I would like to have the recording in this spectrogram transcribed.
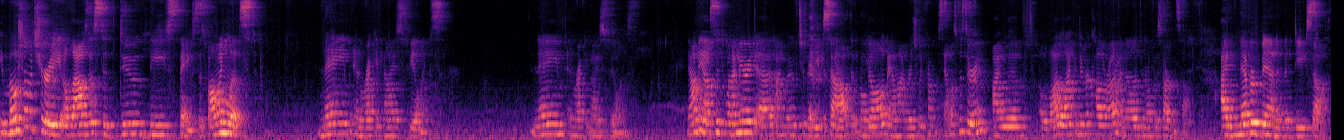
Emotional maturity allows us to do these things, this following list name and recognize feelings. Name and recognize feelings. Now, I'll be honest with you, when I married Ed, I moved to the deep south at Mobile, Alabama. I'm originally from St. Louis, Missouri. I lived a lot of life in Denver, Colorado, and then I lived in Northwest Arkansas. I'd never been in the deep south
